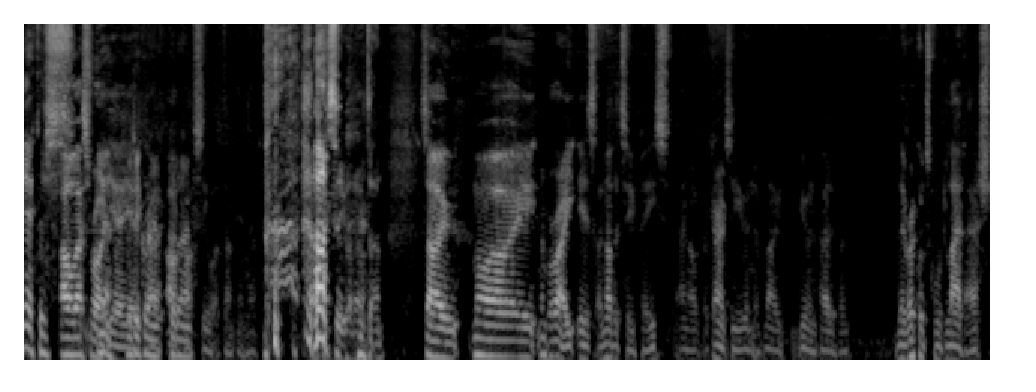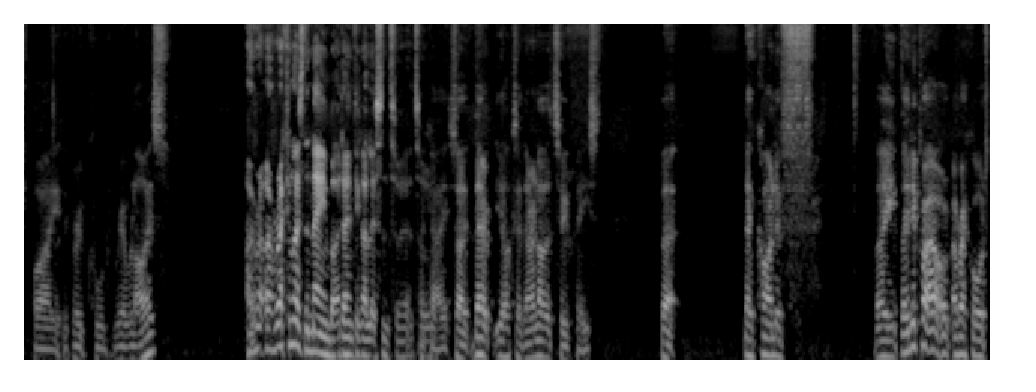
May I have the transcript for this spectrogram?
Yeah, because Oh, that's right. Yeah, Yeah, yeah. great. I, see what I've done here now. I see what I've done. So my number eight is another two piece, and I guarantee you wouldn't have known, you wouldn't have heard of them. The record's called Lad Ash by the group called Real Lies. I, re- I recognize the name, but I don't think I listened to it at all. Okay, so they're like I said, they're another two piece, but they kind of they they did put out a record.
